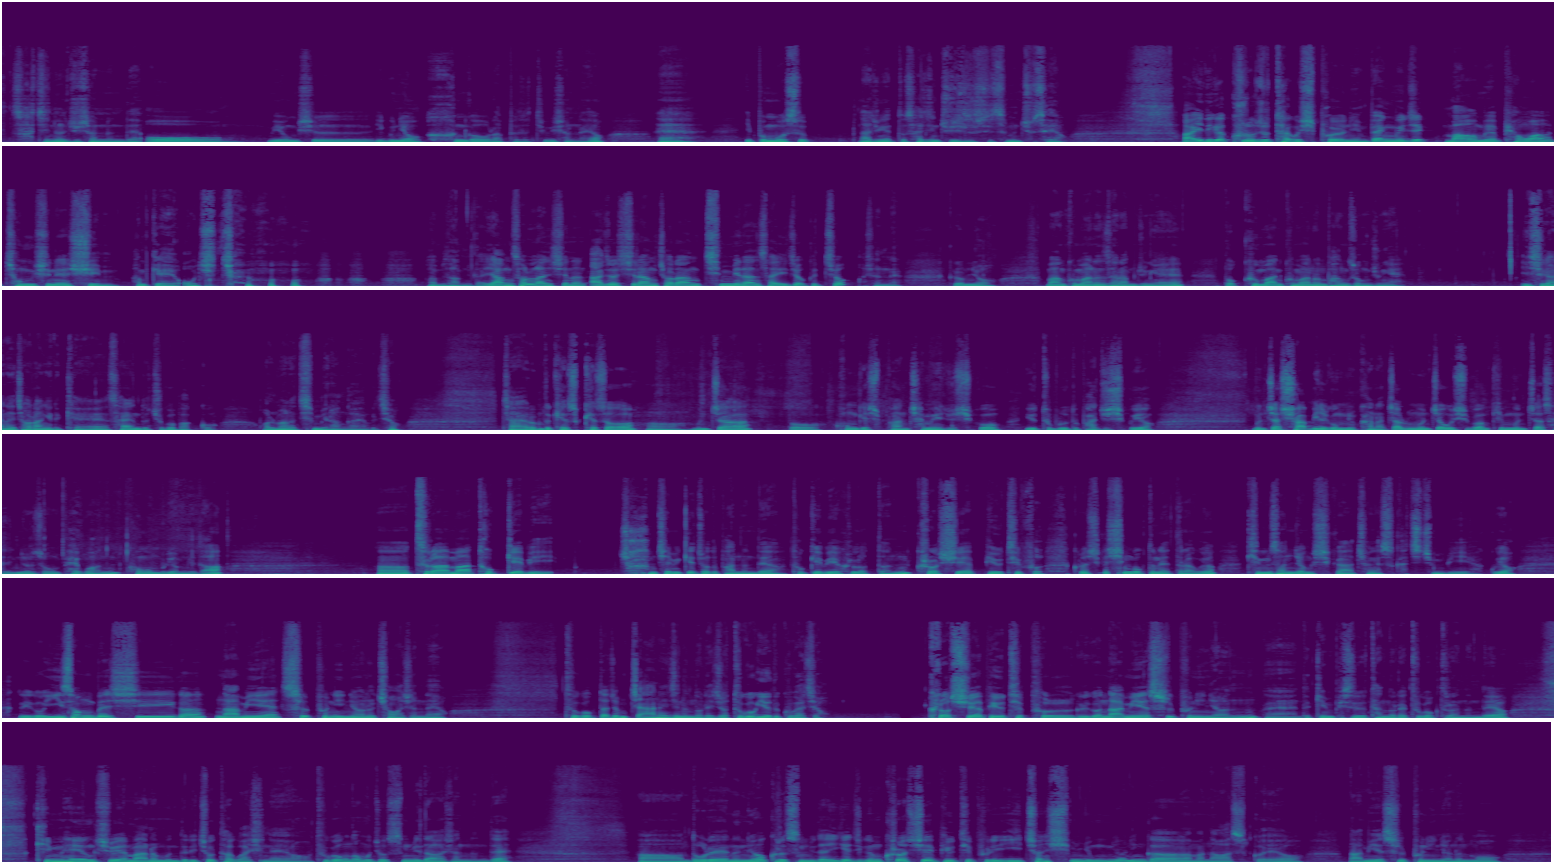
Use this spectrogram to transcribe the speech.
사진을 주셨는데 오 미용실이군요. 큰 거울 앞에서 찍으셨네요. 예. 네, 이쁜 모습 나중에 또 사진 주실 수 있으면 주세요. 아이디가 크루즈 타고 싶어요 님. 백뮤직, 마음의 평화, 정신의 쉼. 함께해요. 오, 진짜요? 감사합니다. 양설란 씨는 아저씨랑 저랑 친밀한 사이죠? 그쵸? 하셨네요. 그럼요. 많고 많은 사람 중에 또 그 많고 많은 방송 중에 이 시간에 저랑 이렇게 사연도 주고받고 얼마나 친밀한가요? 그쵸? 자, 여러분도 계속해서, 어, 문자 또 콩 게시판 참여해 주시고 유튜브로도 봐주시고요. 문자 샵 1061, 짧은 문자 50원, 긴 문자 사진 전송은 100원, 콩은 무료입니다. 어, 드라마 도깨비 참 재밌게 저도 봤는데요. 도깨비에 흘렀던 크러쉬의 Beautiful. 크러쉬가 신곡도 냈더라고요. 김선정 씨가 청해서 같이 준비했고요. 그리고 이성배 씨가 나미의 슬픈 인연을 청하셨네요. 두 곡 다 좀 짠해지는 노래죠. 두 곡 이어 듣고 가죠. 크러쉬의 Beautiful 그리고 나미의 슬픈 인연 네, 느낌 비슷한 노래 두 곡 들었는데요. 김혜영 씨의 많은 분들이 좋다고 하시네요. 두 곡 너무 좋습니다 하셨는데 아, 노래는요 그렇습니다. 이게 지금 크러쉬의 Beautiful이 2016년인가 아마 나왔을 거예요. 나미의 슬픈 인연은 뭐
